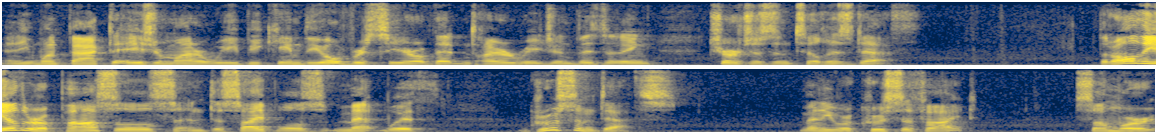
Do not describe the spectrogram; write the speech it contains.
and he went back to Asia Minor, where he became the overseer of that entire region, visiting churches until his death. But all the other apostles and disciples met with gruesome deaths. Many were crucified. Some were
